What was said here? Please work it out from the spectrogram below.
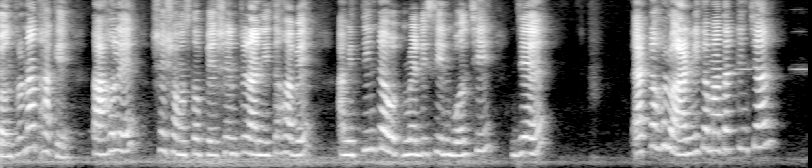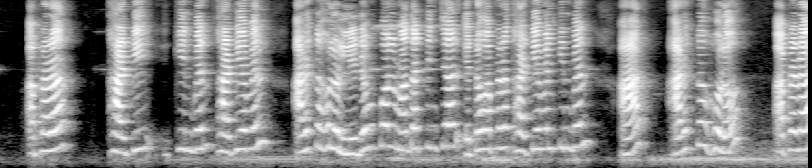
যন্ত্রণা থাকে, তাহলে সে সমস্ত পেশেন্টরা নিতে হবে। আমি তিনটা মেডিসিন বলছি যে, একটা হলো আর্নিকা মাদার টিনচার আপনারা থার্টি কিনবেন, থার্টি এম এল। আরেকটা হলো লিডমপল মাদার টিনচার এটাও আপনারা থার্টি এম এল কিনবেন। আর আরেকটা হলো আপনারা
